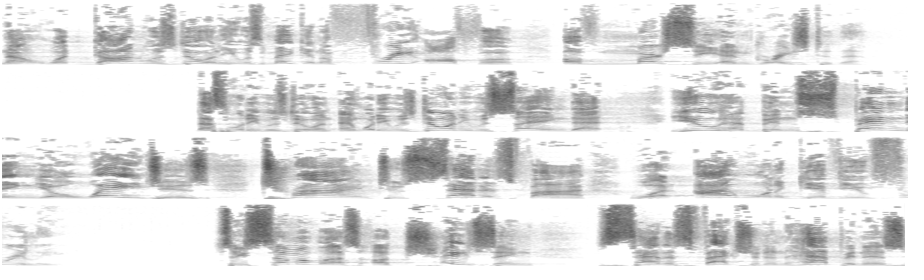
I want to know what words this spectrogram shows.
Now, what God was doing, he was making a free offer of mercy and grace to them. That's what he was doing. And what he was doing, he was saying that you have been spending your wages trying to satisfy what I want to give you freely. See, some of us are chasing satisfaction and happiness,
